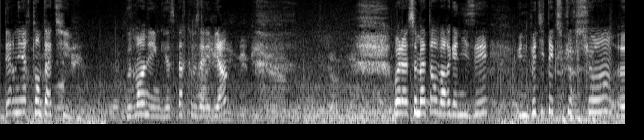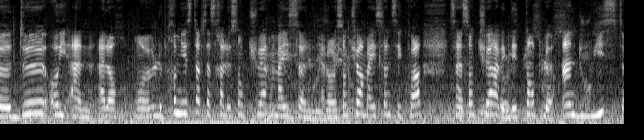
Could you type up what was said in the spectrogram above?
Dernière tentative. Good morning, j'espère que vous allez bien. Voilà, ce matin on va organiser une petite excursion euh, de Hoi An. Alors le premier stop ça sera le sanctuaire Maison. Alors le sanctuaire Maison c'est quoi? C'est un sanctuaire avec des temples hindouistes.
